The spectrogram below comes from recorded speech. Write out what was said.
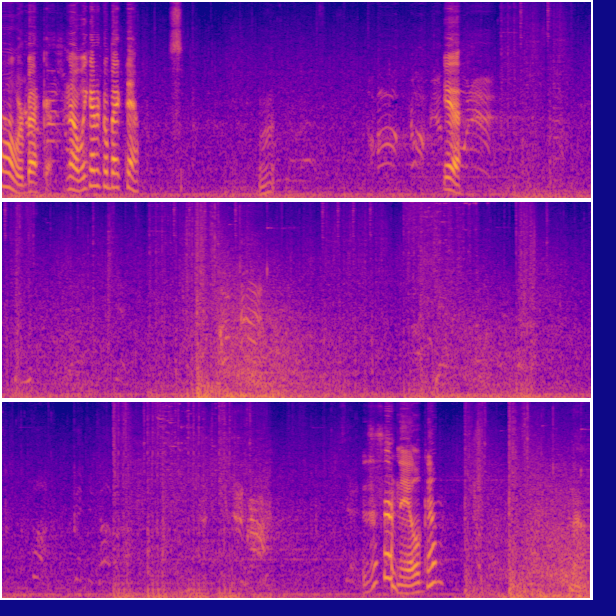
Oh, we're back up. No, we gotta go back down. What? Yeah. Is this a nail gun? No.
